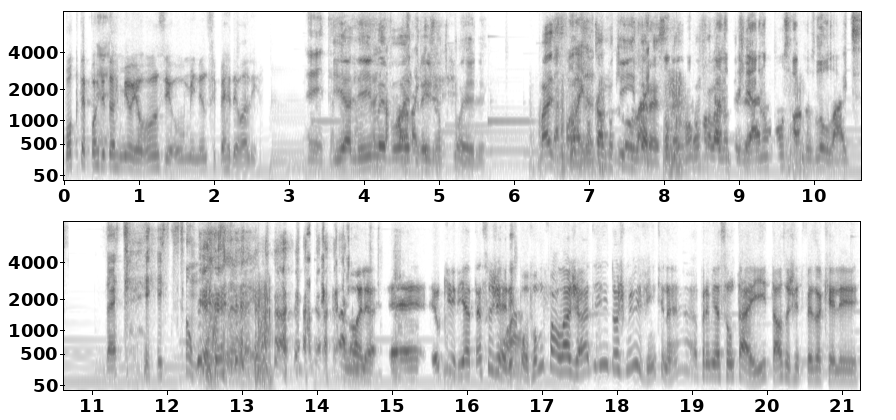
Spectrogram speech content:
pouco depois é. de 2011, o menino se perdeu ali. Eita, e ali tá levou a E3 junto com ele. Mas tá vamos focar no que interessa, né? Vamos, vamos falar no TGA, não vamos falar dos lowlights da E3, que são muitos, né, velho? Olha, é, eu queria até sugerir, vamos pô, vamos falar já de 2020, né? A premiação tá aí e tal, a gente fez aquele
